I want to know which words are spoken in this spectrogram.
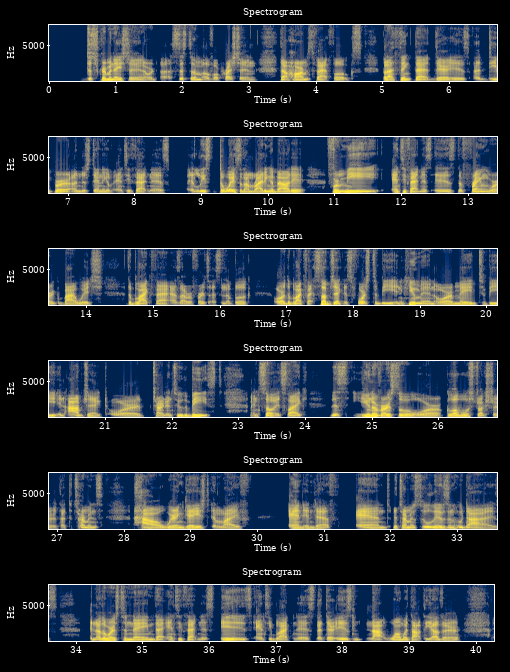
discrimination or a system of oppression that harms fat folks. But I think that there is a deeper understanding of anti fatness, at least the ways that I'm writing about it. For me, anti fatness is the framework by which the black fat, as I refer to us in the book, or the black fat subject is forced to be inhuman or made to be an object or turned into the beast. And so it's like this universal or global structure that determines how we're engaged in life and in death and determines who lives and who dies. In other words, to name that anti fatness is anti blackness, that there is not one without the other,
